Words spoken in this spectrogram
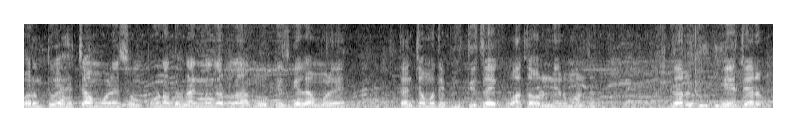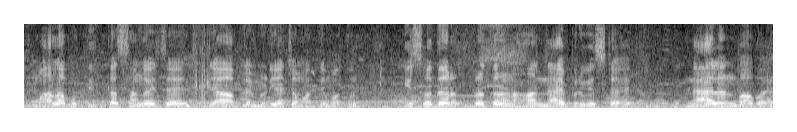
परंतु ह्याच्यामुळे संपूर्ण धनाननगरला नोटीस गेल्यामुळे त्यांच्यामध्ये भीतीचं एक वातावरण निर्माण झालं. तर हे जर मला फक्त इतकंच सांगायचं आहे ज्या आपल्या मीडियाच्या माध्यमातून की सदर प्रकरण हा न्यायप्रविष्ट आहे न्यायालयीन बाब आहे.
